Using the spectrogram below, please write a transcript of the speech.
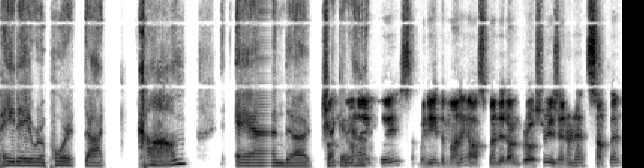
paydayreport.com and uh, check it money, out. Please, we need the money. I'll spend it on groceries, internet, something.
